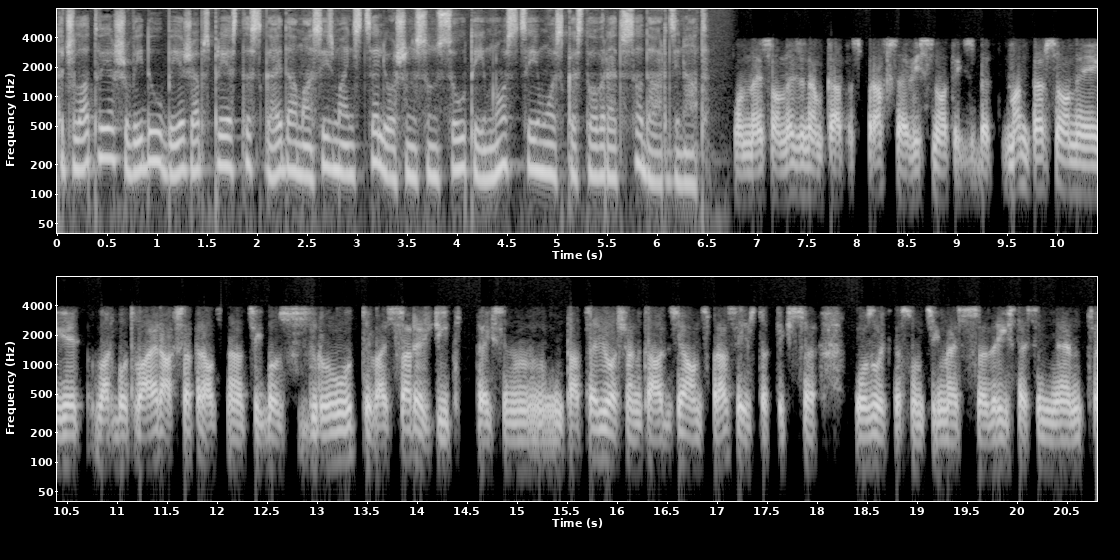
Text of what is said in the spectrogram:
Taču latviešu vidū bieži apspriestas gaidāmās izmaiņas ceļošanas un sūtījumu nosacījumos, kas to varētu sadārdzināt un mēs vēl nezinām, kā tas praksē viss notiks, bet man personīgi varbūt vairāk satrauc, cik būs grūti vai sarežģīti, teiksim, tā ceļošana, kādas jaunas prasības tad tiks uzliktas un cik mēs drīkstēsim ņemt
